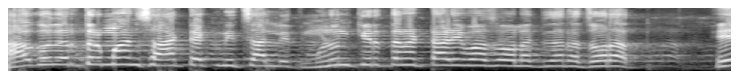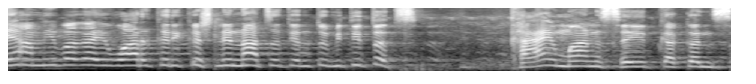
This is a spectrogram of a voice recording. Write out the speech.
अगोदर तर माणसं अटॅकनी चाललेत. म्हणून कीर्तनात टाळी वाजवावं लागते जरा जोरात. हे आम्ही बघा हे वारकरी कसले नाचत आणि तुम्ही तिथंच. काय माणसं आहेत का कंस?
